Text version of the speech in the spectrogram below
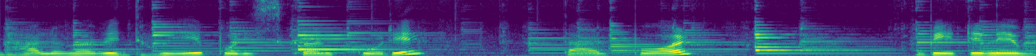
ভালোভাবে ধুয়ে, পরিষ্কার করে তারপর বেটে নেব।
